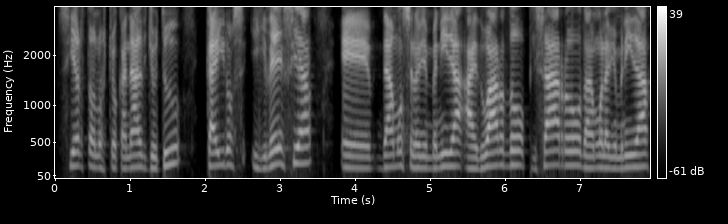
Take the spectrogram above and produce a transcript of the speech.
¿cierto? A nuestro canal YouTube, Kairos Iglesia. Eh, damos la bienvenida a Eduardo Pizarro, damos la bienvenida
